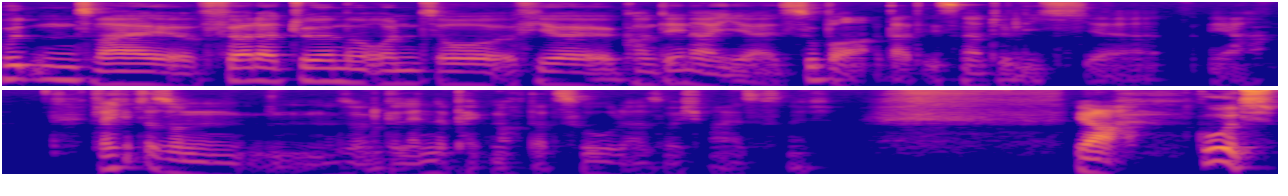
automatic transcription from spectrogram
Hütten, zwei Fördertürme und so vier Container hier. Super. Das ist natürlich, äh, ja. Vielleicht gibt es da so ein, so ein Geländepack noch dazu oder so. Ich weiß es nicht. Ja, gut.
